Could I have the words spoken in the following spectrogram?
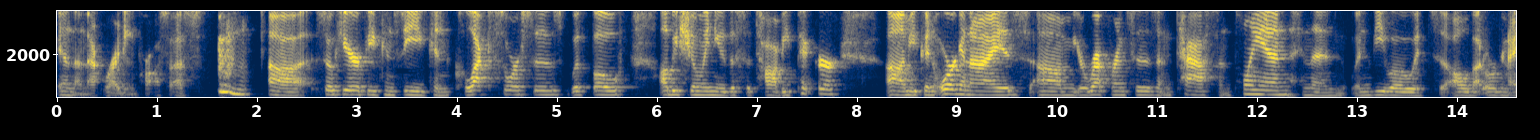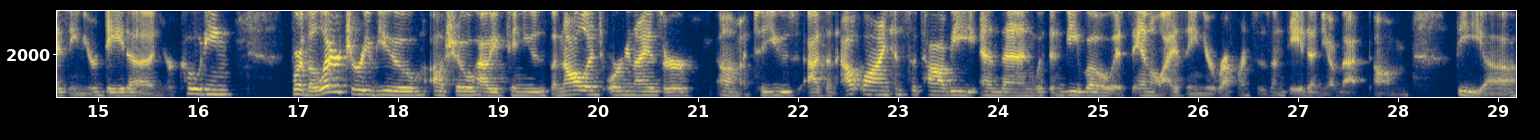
and then that writing process. uh, so here, if you can see, you can collect sources with both. I'll be showing you the Citavi picker. Um, you can organize um, your references and tasks and plan. And then in NVivo, it's all about organizing your data and your coding. For the literature review, I'll show how you can use the knowledge organizer um, to use as an outline in Citavi, and then within NVivo, it's analyzing your references and data, and you have that um, the uh,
